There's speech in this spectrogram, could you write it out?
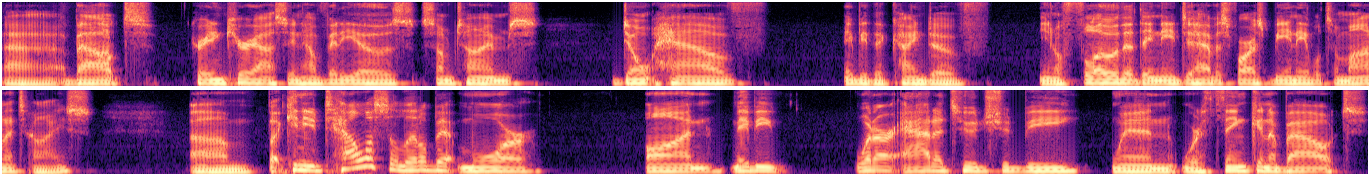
uh, about creating curiosity and how videos sometimes don't have maybe the kind of you know flow that they need to have as far as being able to monetize. Um, but can you tell us a little bit more on maybe what our attitude should be when we're thinking about,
